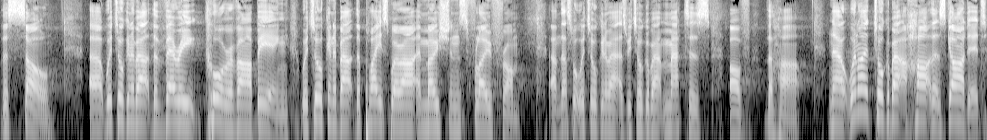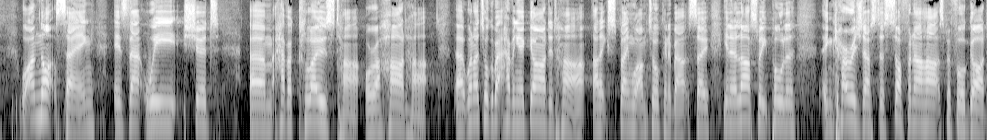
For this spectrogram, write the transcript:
the soul. Uh, we're talking about the very core of our being. We're talking about the place where our emotions flow from. Um, that's what we're talking about as we talk about matters of the heart. Now, when I talk about a heart that's guarded, what I'm not saying is that we should um, have a closed heart or a hard heart. Uh, when I talk about having a guarded heart, I'll explain what I'm talking about. So, you know, last week Paula encouraged us to soften our hearts before God.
